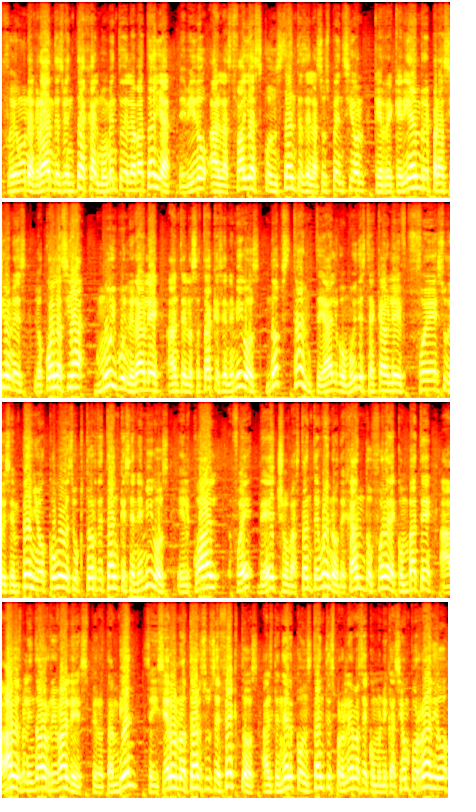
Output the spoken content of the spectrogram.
fue una gran desventaja al momento de la batalla debido a las fallas constantes de la suspensión que requerían reparaciones, lo cual hacía muy vulnerable ante los ataques enemigos. No obstante, algo muy destacable fue su desempeño como destructor de tanques enemigos, el cual fue de hecho bastante bueno, dejando fuera de combate a varios blindados rivales, pero también se hicieron notar sus efectos al tener constantes problemas de comunicación por radio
